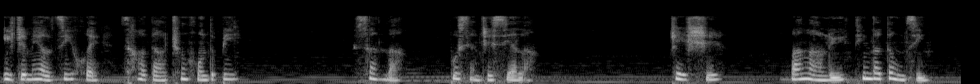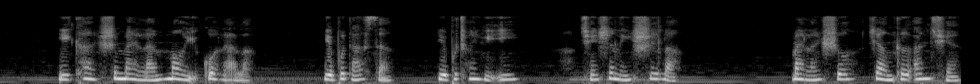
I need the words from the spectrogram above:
一直没有机会操到春红的逼。算了，不想这些了。这时，王老驴听到动静，一看是麦兰冒雨过来了，也不打伞，也不穿雨衣。全身淋湿了。麦兰说：“这样更安全，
